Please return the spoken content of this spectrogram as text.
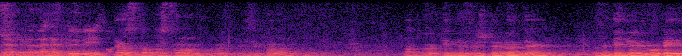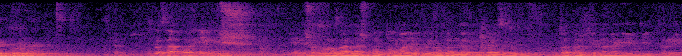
tette lehetővé. De azt tapasztalom, hogy ezek a Natura 2000-es területek, ezek egyre jobban beépülnek. Igazából én is, én is azon az állásponton vagyok, hogy jobb lenne, hogyha ez az utat nem kéne megépíteni.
